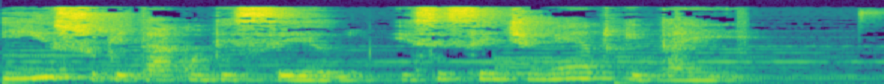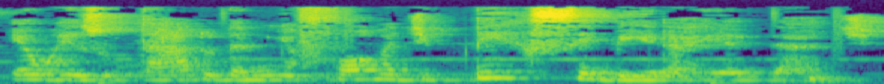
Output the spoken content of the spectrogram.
E isso que está acontecendo, esse sentimento que está aí, é o resultado da minha forma de perceber a realidade.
